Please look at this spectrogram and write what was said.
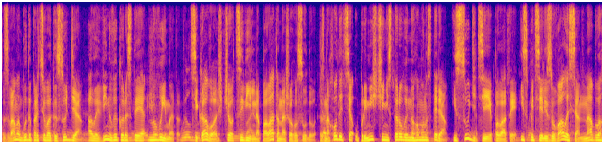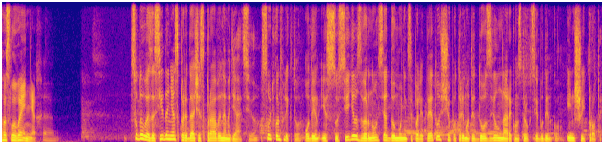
з вами буде працювати суддя, але він використає новий метод. Цікаво, що цивільна палата нашого суду знаходиться у приміщенні старовинного монастиря, і судді цієї палати і спеціалізувалися на благословеннях. Судове засідання з передачі справи на медіацію. Суть конфлікту. Один із сусідів звернувся до муніципалітету, щоб отримати дозвіл на реконструкцію будинку. Інший проти.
